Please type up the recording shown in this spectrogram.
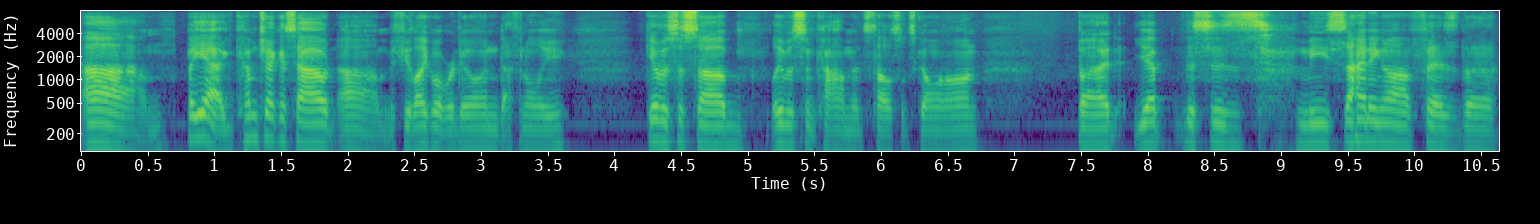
Um, but yeah, come check us out. Um, if you like what we're doing, definitely give us a sub, leave us some comments, tell us what's going on. But yep, this is me signing off as the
